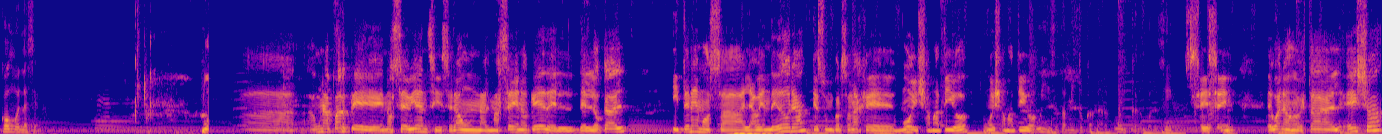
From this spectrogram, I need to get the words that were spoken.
¿cómo es la escena? A una parte, no sé bien si será un almacén o qué, del, del local, y tenemos a la vendedora, que es un personaje muy llamativo, muy llamativo. Uy, eso también toca hablar. Uy, caramba, sí. Sí, sí. Eh, bueno, está ella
